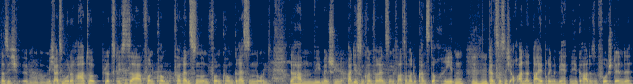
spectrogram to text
dass ich ähm, mich als Moderator plötzlich sah von Konferenzen und von Kongressen und da haben die Menschen bei diesen Konferenzen gefragt, sag mal, du kannst doch reden, mhm. kannst das nicht auch anderen beibringen? Wir hätten hier gerade so Vorstände,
